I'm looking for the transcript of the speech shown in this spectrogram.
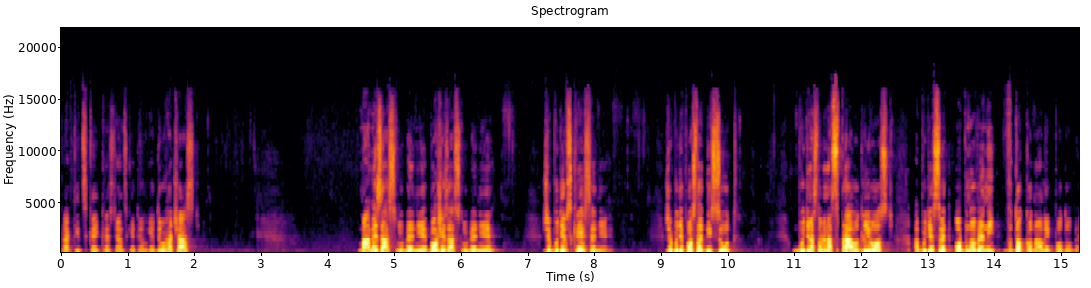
praktickej kresťanskej teológie. Druhá časť. Máme zaslúbenie, Bože zaslúbenie, že bude vzkriesenie. Že bude posledný súd bude nastavená spravodlivosť a bude svet obnovený v dokonalej podobe.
